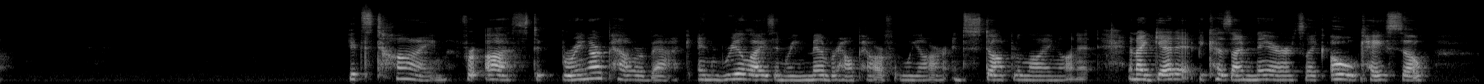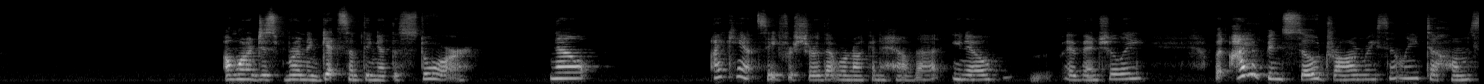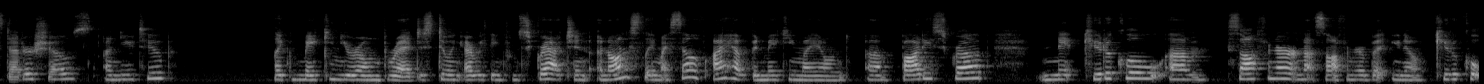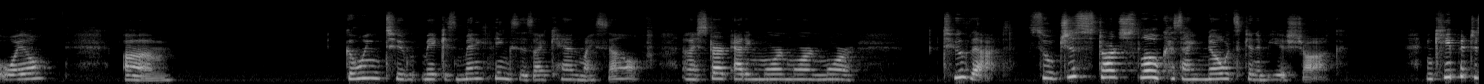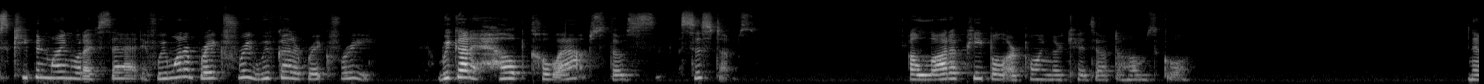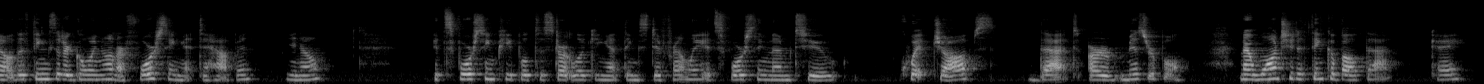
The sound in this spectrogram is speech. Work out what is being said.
It's time for us to bring our power back and realize and remember how powerful we are and stop relying on it. And I get it because I'm there. It's like, oh, okay, so I want to just run and get something at the store. Now, I can't say for sure that we're not going to have that, you know, eventually. But I have been so drawn recently to homesteader shows on YouTube, like making your own bread, just doing everything from scratch. And, and honestly, myself, I have been making my own um, body scrub, cuticle um, softener, not softener, but you know, cuticle oil. Um, going to make as many things as I can myself. And I start adding more and more and more to that. So just start slow because I know it's going to be a shock. And keep it, just keep in mind what I've said. If we want to break free, we've got to break free. We got to help collapse those systems. A lot of people are pulling their kids out to homeschool. Now, the things that are going on are forcing it to happen, you know? it's forcing people to start looking at things differently. It's forcing them to quit jobs that are miserable. And I want you to think about that, okay?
